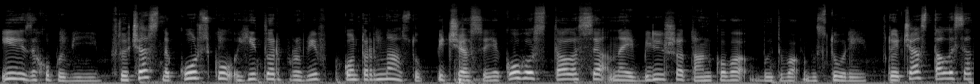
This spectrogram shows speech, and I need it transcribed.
і захопив її. В той час на Курську Гітлер провів контрнаступ, під час якого сталася найбільша танкова битва в історії. В той час сталася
